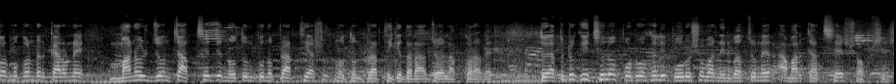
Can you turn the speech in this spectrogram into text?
কর্মকাণ্ডের কারণে মানুষজন চাচ্ছে যে নতুন কোনো প্রার্থী আসুক নতুন প্রার্থীকে তারা জয়লাভ করাবেন তো এতটুকুই ছিল পটুয়াখালী পৌরসভা নির্বাচনের আমার কাছে সবশেষ।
